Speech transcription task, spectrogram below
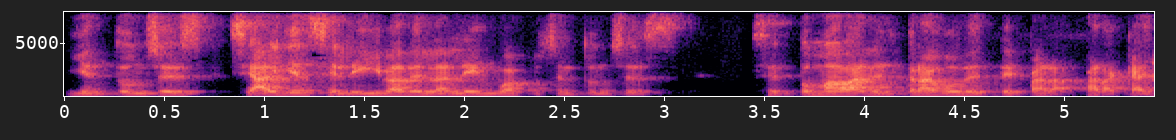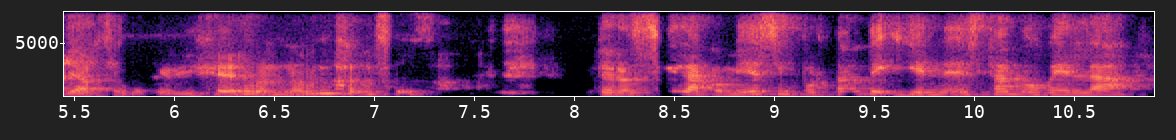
y entonces si a alguien se le iba de la lengua, pues entonces se tomaban el trago de té para, para callarse lo que dijeron, ¿no? Entonces, pero sí, la comida es importante y en esta novela,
